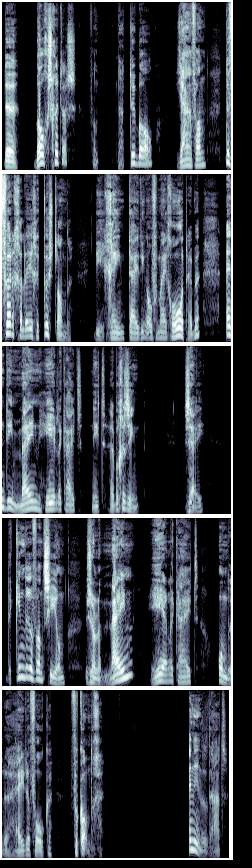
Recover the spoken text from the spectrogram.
de boogschutters van Natubal, Javan, de vergelegen kustlanden, die geen tijding over mij gehoord hebben en die mijn heerlijkheid niet hebben gezien. Zij, de kinderen van Sion, zullen mijn heerlijkheid onder de heidevolken verkondigen. En inderdaad,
